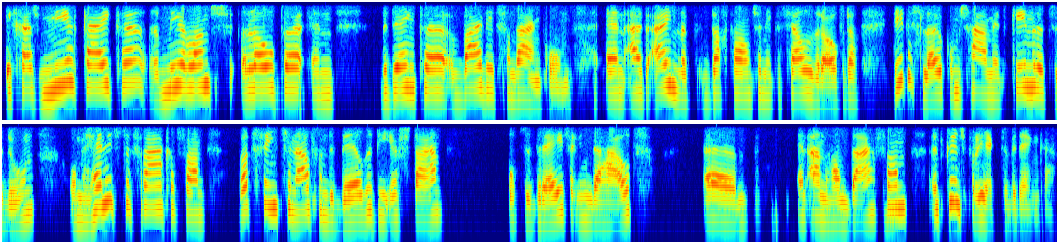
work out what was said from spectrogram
Ik ga eens meer kijken, meer langslopen en bedenken waar dit vandaan komt. En uiteindelijk dachten Hans en ik hetzelfde erover. Dacht, dit is leuk om samen met kinderen te doen. Om hen eens te vragen van, wat vind je nou van de beelden die er staan op de dreef en in de hout? Um, en aan de hand daarvan een kunstproject te bedenken.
